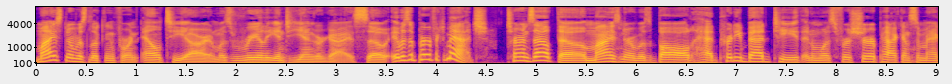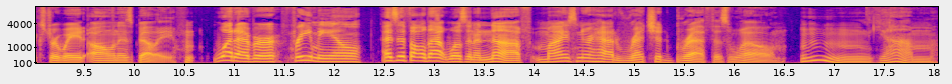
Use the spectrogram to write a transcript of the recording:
Meisner was looking for an LTR and was really into younger guys, so it was a perfect match. Turns out, though, Meisner was bald, had pretty bad teeth, and was for sure packing some extra weight all in his belly. Whatever, free meal. As if all that wasn't enough, Meisner had wretched breath as well. Mmm, yum.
